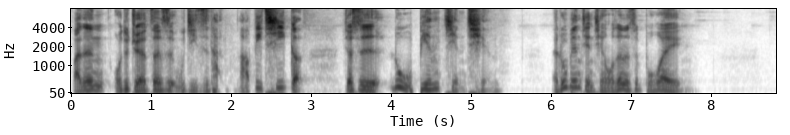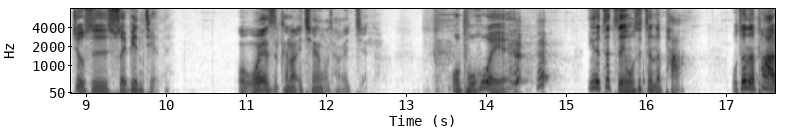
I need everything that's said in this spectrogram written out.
反正我就觉得这是无稽之谈啊。第七个就是路边捡钱，哎、路边捡钱我真的是不会，就是随便捡、我我也是看到一千我才会捡的。我不会耶、因为这点我是真的怕，我真的怕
